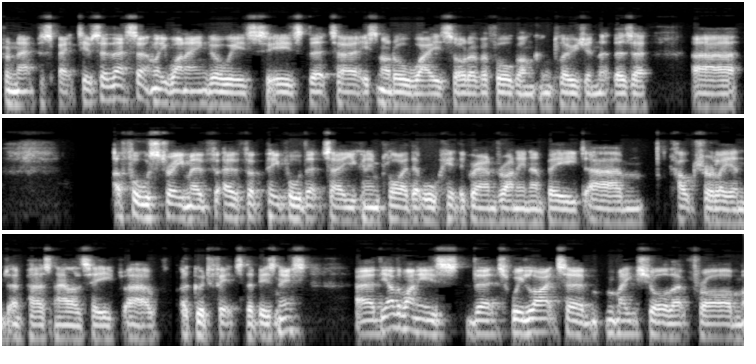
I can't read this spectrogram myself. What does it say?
from that perspective. So that's certainly one angle is is that uh, it's not always sort of a foregone conclusion that there's a uh, a full stream of, of people that uh, you can employ that will hit the ground running and be um, culturally and, and personality uh, a good fit to the business. Uh, the other one is that we like to make sure that from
